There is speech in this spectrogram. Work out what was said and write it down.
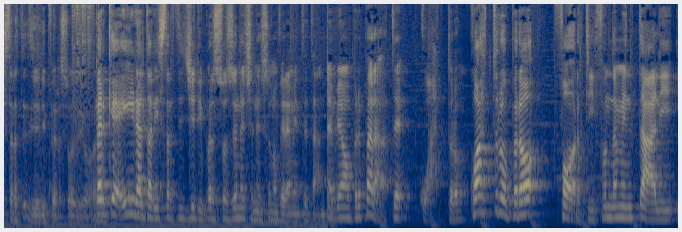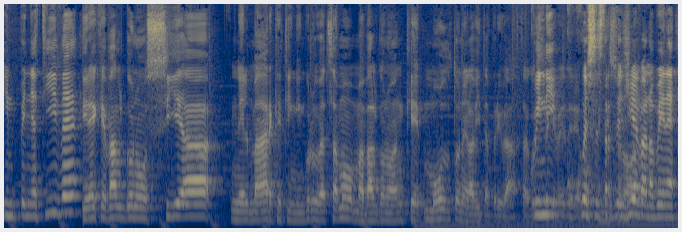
Strategie di persuasione. Perché in realtà di strategie di persuasione ce ne sono veramente tante. Ne abbiamo preparate quattro. Quattro però forti, fondamentali, impegnative. Direi che valgono sia nel marketing in quello che facciamo, ma valgono anche molto nella vita privata. Quindi queste strategie sono... vanno bene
